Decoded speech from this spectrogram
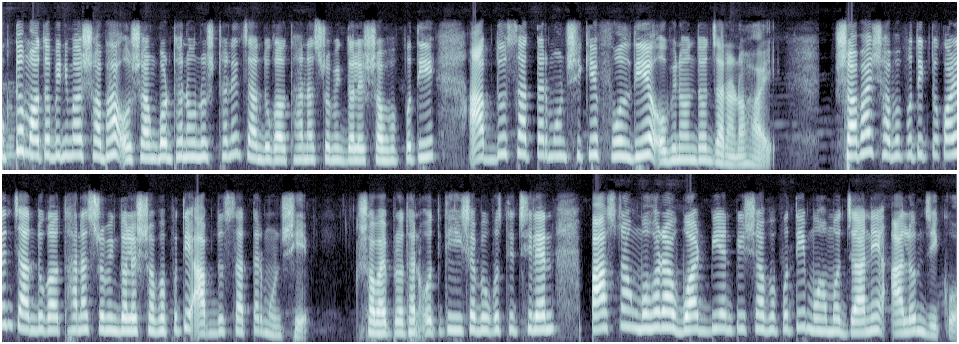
উক্ত মতবিনিময় সভা ও সংবর্ধনা অনুষ্ঠানে চান্দুগাঁও থানা শ্রমিক দলের সভাপতি আব্দুস সাত্তার মুন্সিকে ফুল দিয়ে অভিনন্দন জানানো হয়। সভায় সভাপতিত্ব করেন চান্দুগাঁও থানা শ্রমিক দলের সভাপতি আব্দুস সাত্তার মুন্সি। সভায় প্রধান অতিথি হিসেবে উপস্থিত ছিলেন পাঁচ নং মোহরা ওয়ার্ড বিএনপির সভাপতি মোহাম্মদ জানে আলম জিকো।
